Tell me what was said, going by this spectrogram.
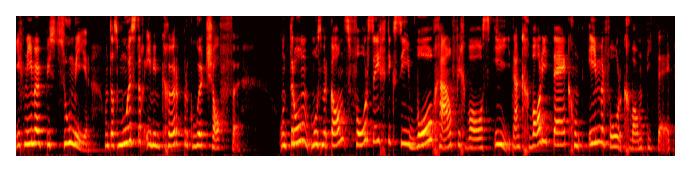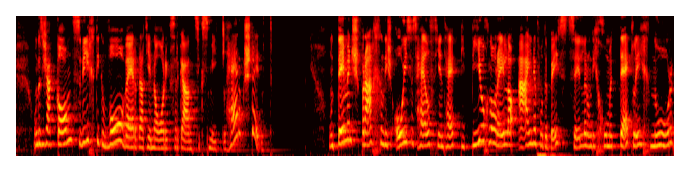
Ich nehme etwas zu mir und das muss doch in meinem Körper gut schaffen. Und darum muss man ganz vorsichtig sein, wo kaufe ich was ein. Denn Qualität kommt immer vor Quantität. Und es ist auch ganz wichtig, wo werden auch die Nahrungsergänzungsmittel hergestellt. Und dementsprechend ist unser Healthy and Happy Biochlorella einer der Bestseller und ich komme täglich nur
